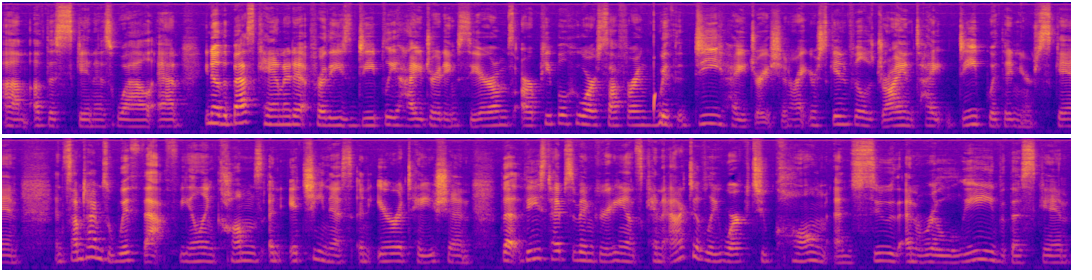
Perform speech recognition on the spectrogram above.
um, of the skin as well. And, you know, the best candidate for these deeply hydrating serums are people who are suffering with dehydration, right? Your skin feels dry and tight deep within your skin. And sometimes with that feeling comes an itchiness, an irritation that these types of ingredients can actively work to calm and soothe and relieve the skin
